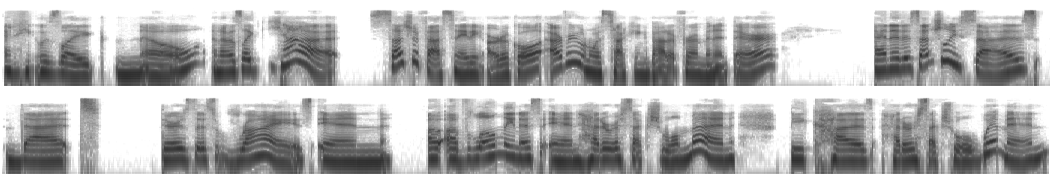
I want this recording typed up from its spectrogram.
And he was like, no. And I was like, yeah, such a fascinating article. Everyone was talking about it for a minute there. And it essentially says that there's this rise in of loneliness in heterosexual men because heterosexual women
